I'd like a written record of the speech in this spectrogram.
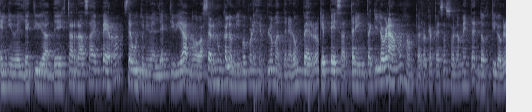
el nivel de actividad de esta raza de perra según tu nivel de actividad. No va a ser nunca lo mismo, por ejemplo, mantener a un perro que pesa 30 kilogramos a un perro que pesa solamente 2 kilogramos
